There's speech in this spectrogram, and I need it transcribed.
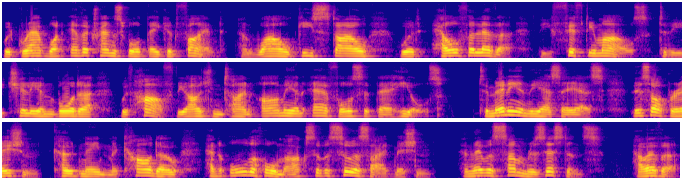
would grab whatever transport they could find, and wild geese style would hell for leather the 50 miles to the Chilean border with half the Argentine army and air force at their heels. To many in the SAS, this operation, codenamed Mikado, had all the hallmarks of a suicide mission, and there was some resistance. However,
